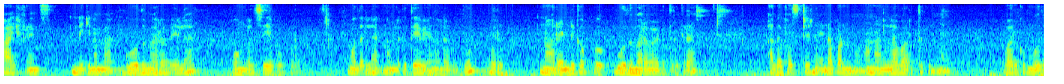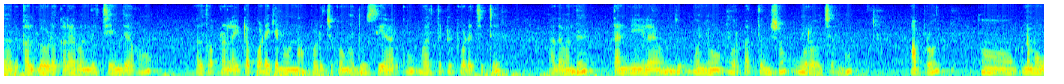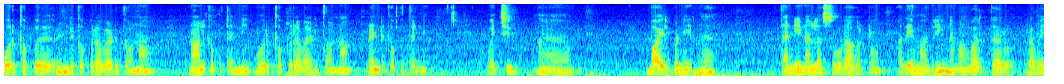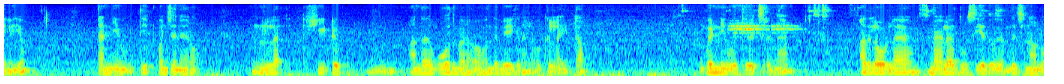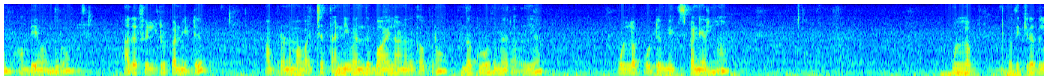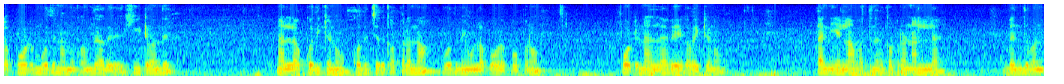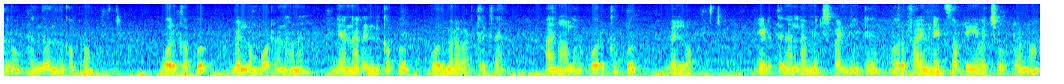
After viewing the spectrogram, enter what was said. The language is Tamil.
ஹாய் ஃப்ரெண்ட்ஸ் இன்றைக்கி நம்ம கோதுமை ரவையில் பொங்கல் செய்ய போகிறோம் முதல்ல நம்மளுக்கு தேவையான அளவுக்கு ஒரு நான் ரெண்டு கப்பு கோதுமை ரவை எடுத்துருக்கிறேன். அதை ஃபஸ்ட்டு என்ன பண்ணணும்னா நல்லா வறுத்துக்கணும். வறுக்கும்போது அது கல்லோட கலர் வந்து சேஞ்ச் ஆகும். அதுக்கப்புறம் லைட்டாக புடைக்கணுன்னா புடைச்சிக்கோங்க. தூசியாக இருக்கும். வறுத்துட்டு புடைச்சிட்டு அதை வந்து தண்ணியில் வந்து கொஞ்சம் ஒரு பத்து நிமிஷம் ஊற வச்சிடணும். அப்புறம் நம்ம ஒரு கப்பு ரெண்டு கப்பு ரவை எடுத்தோன்னா நாலு கப்பு தண்ணி ஒரு கப்பு ரவை எடுத்தோன்னா ரெண்டு கப்பு தண்ணி வச்சு பாயில் பண்ணிடுங்க தண்ணி நல்லா சூடாகட்டும். அதே மாதிரி நம்ம வறுத்த ரவையிலையும் தண்ணி ஊற்றி கொஞ்ச நேரம் நல்ல ஹீட்டு அந்த கோதுமை ரவை வந்து வேகிற அளவுக்கு லைட்டாக வெந்நி ஊற்றி வச்சுருங்க. அதில் உள்ள மேலே தூசி எதுவும் இருந்துச்சுனாலும் அப்படியே வந்துடும் அதை ஃபில்ட்ரு பண்ணிவிட்டு அப்புறம் நம்ம வச்ச தண்ணி வந்து பாயில் ஆனதுக்கப்புறம் இந்த கோதுமை ரவையை உள்ளே போட்டு மிக்ஸ் பண்ணிடலாம் உள்ளே கொதிக்கிறதுல போடும்போது நம்மளுக்கு வந்து அது ஹீட்டை வந்து நல்லா கொதிக்கணும். கொதித்ததுக்கப்புறம் தான் கோதுமை உள்ளே போட போகிறோம் போட்டு நல்லா வேக வைக்கணும். தண்ணியெல்லாம் வற்றினதுக்கப்புறம் நல்லா வெந்து வந்துடும் வெந்து வந்ததுக்கப்புறம் ஒரு கப்பு வெல்லம் போடுறேன் நான். எண்ணெய் ரெண்டு கப்பு கோதுமை ரவை எடுத்துருக்குறேன். அதனால் ஒரு கப்பு வெல்லம் எடுத்து நல்லா மிக்ஸ் பண்ணிவிட்டு ஒரு ஃபைவ் மினிட்ஸ் அப்படியே வச்சு விட்டோன்னா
